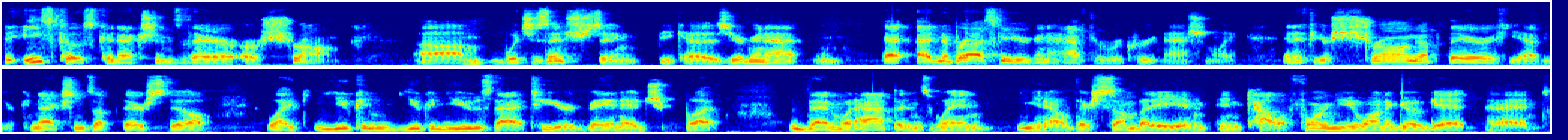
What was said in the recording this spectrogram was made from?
the East Coast connections there are strong, um, which is interesting because you're to at, at, Nebraska, you're going to have to recruit nationally. And if you're strong up there, if you have your connections up there still, like you can you can use that to your advantage but then what happens when you know there's somebody in, in california you want to go get. And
